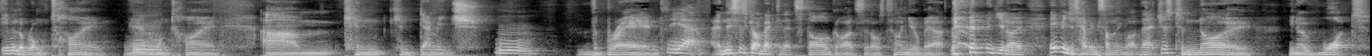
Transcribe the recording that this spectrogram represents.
even the wrong tone, yeah, the wrong tone um, can can damage the brand. Yeah. And this is going back to that style guides that I was telling you about. you know, even just having something like that, just to know, you know, what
